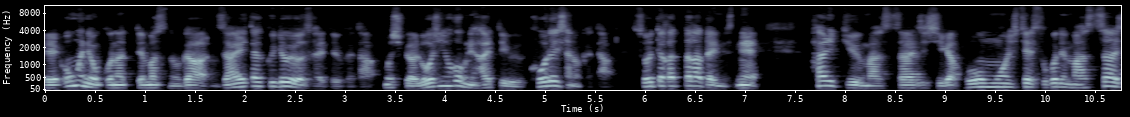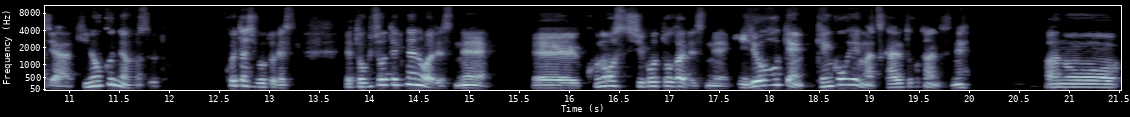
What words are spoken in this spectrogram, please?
えー主に行ってますのが、在宅療養されている方、もしくは老人ホームに入っている高齢者の方、そういった方々にですね、ハリキューマッサージ師が訪問して、そこでマッサージや機能訓練をすると。こういった仕事です。で特徴的なのはですね、えーこの仕事がですね、医療保険、健康保険が使えるということなんですね。あの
